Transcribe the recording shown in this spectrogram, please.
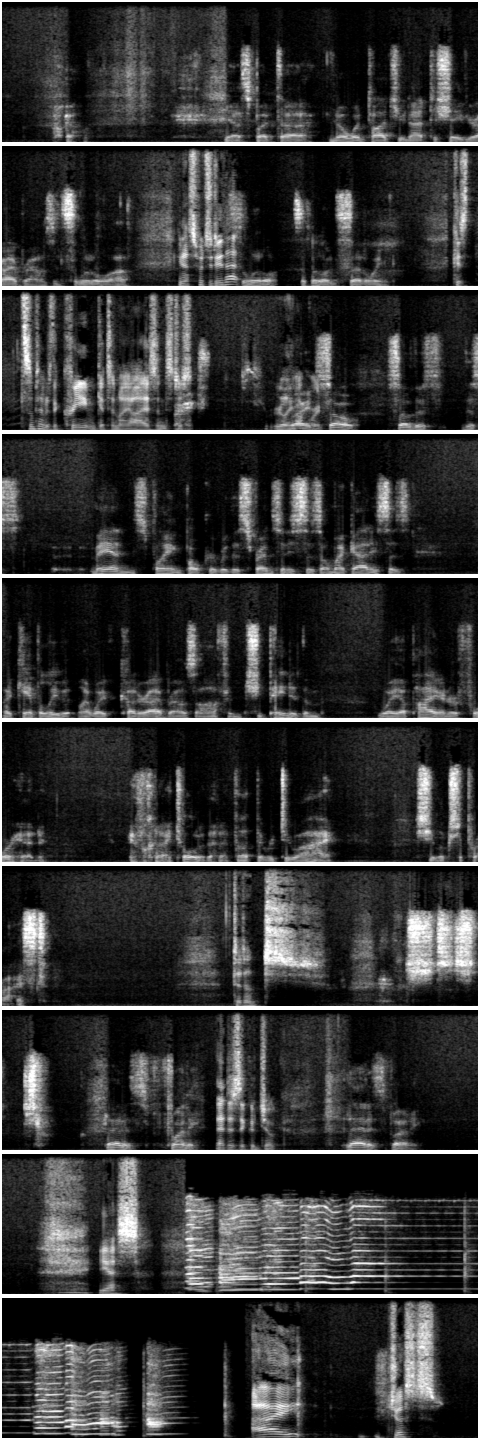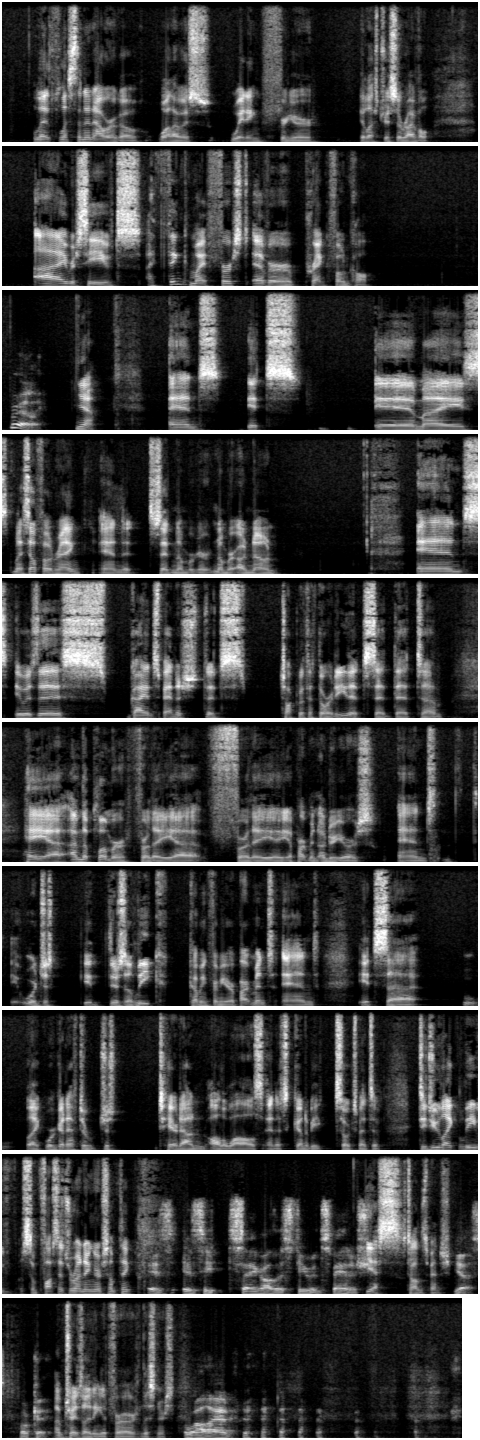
Well, yes, but uh, no one taught you not to shave your eyebrows. It's a little, uh, you're not supposed to do that it's a little, it's a little unsettling. because sometimes the cream gets in my eyes and it's just really Right. awkward. So, so this this man's playing poker with his friends, and he says, "Oh my God!" He says, "I can't believe it. My wife cut her eyebrows off, and she painted them way up high on her forehead." And when I told her that, I thought they were too high. She looked surprised. Didn't. That is funny. That is a good joke. That is funny. Yes. I just less less than an hour ago, while I was waiting for your illustrious arrival, I received, I think, my first ever prank phone call. Really? Yeah, and it's uh, my my cell phone rang and it said number number unknown, and it was this guy in Spanish that's talked with authority that said that, um, hey, uh, I'm the plumber for the uh, for the apartment under yours, and we're just it, there's a leak coming from your apartment, and it's uh, like we're gonna have to just tear down all the walls, and it's gonna be so expensive. Did you like leave some faucets running or something? Is is he saying all this to you in Spanish? Yes, it's all in Spanish. Yes. Okay. I'm translating it for our listeners, Well, I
